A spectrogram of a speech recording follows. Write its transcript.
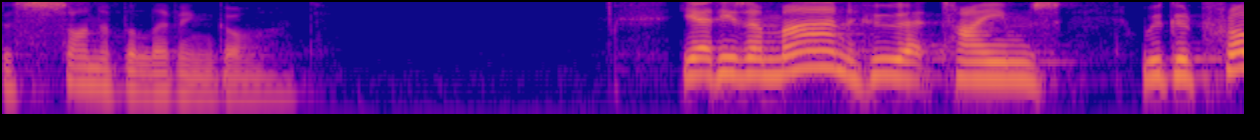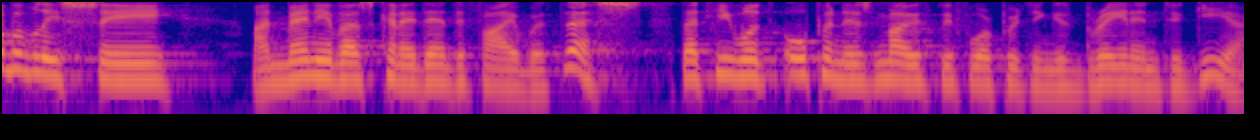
the Son of the living God. Yet he's a man who, at times, we could probably say and many of us can identify with this that he would open his mouth before putting his brain into gear.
